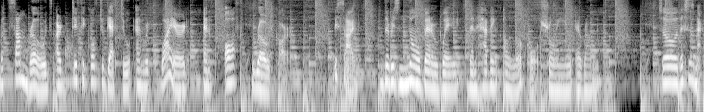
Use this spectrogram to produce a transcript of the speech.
but some roads are difficult to get to and required an off-road car. Besides, there is no better way than having a local showing you around. So this is Mac,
